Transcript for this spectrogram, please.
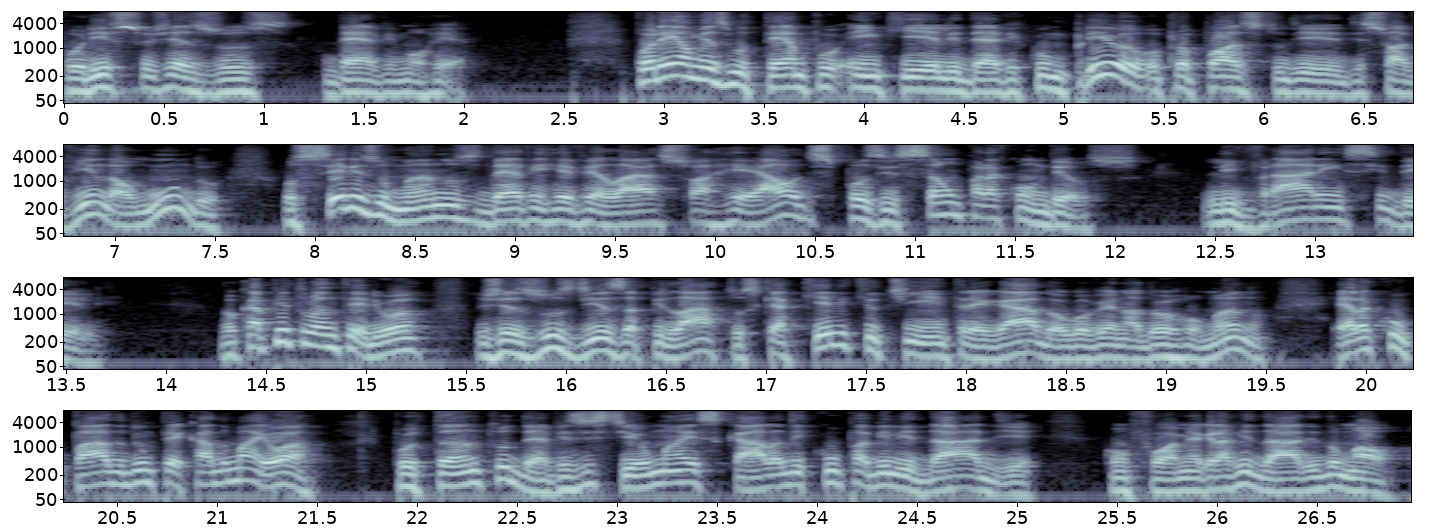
Por isso, Jesus deve morrer. Porém, ao mesmo tempo em que ele deve cumprir o propósito de, de, sua vinda ao mundo, os seres humanos devem revelar sua real disposição para com Deus, livrarem-se dele. No capítulo anterior, Jesus diz a Pilatos que aquele que o tinha entregado ao governador romano era culpado de um pecado maior, portanto, deve existir uma escala de culpabilidade conforme a gravidade do mal.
